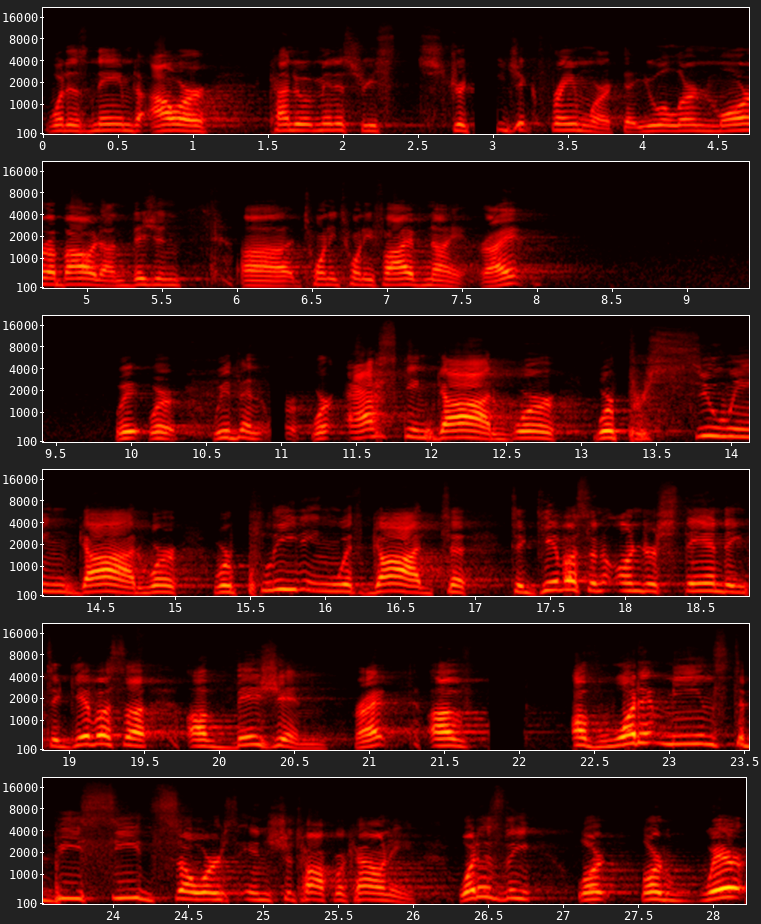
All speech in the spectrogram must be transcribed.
what is named our Conduit Ministry strategic framework that you will learn more about on Vision uh, 2025 night, right? We, we're, we've been, we're asking God, we're, we're pursuing God, we're, we're pleading with God to, to give us an understanding, to give us a, a vision, right, of, of what it means to be seed sowers in Chautauqua County. What is the, Lord, Lord, where,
